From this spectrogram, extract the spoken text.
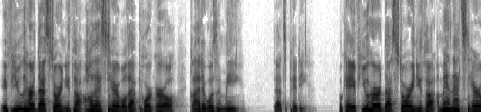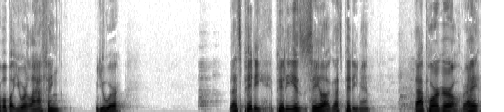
If you heard that story and you thought, oh, that's terrible, that poor girl, glad it wasn't me. That's pity. Okay, if you heard that story and you thought, oh man, that's terrible, but you were laughing, you were. That's pity. Pity is, see, look, that's pity, man. That poor girl, right?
